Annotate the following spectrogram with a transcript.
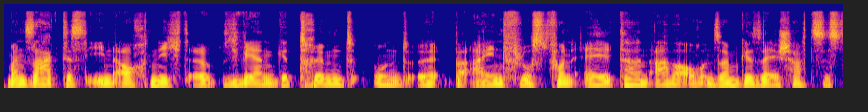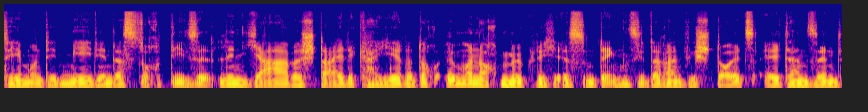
Man sagt es ihnen auch nicht. Äh, sie werden getrimmt und äh, beeinflusst von Eltern, aber auch unserem Gesellschaftssystem und den Medien, dass doch diese lineare, steile Karriere doch immer noch möglich ist. Und denken Sie daran, wie stolz Eltern sind,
